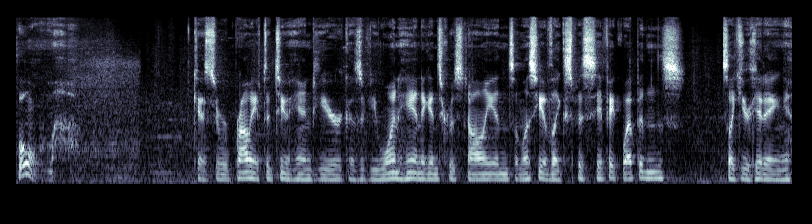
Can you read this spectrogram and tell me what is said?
Boom. Okay, so we'll probably have to two-hand here, because if you one-hand against Crystalians, unless you have, like, specific weapons, it's like you're hitting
